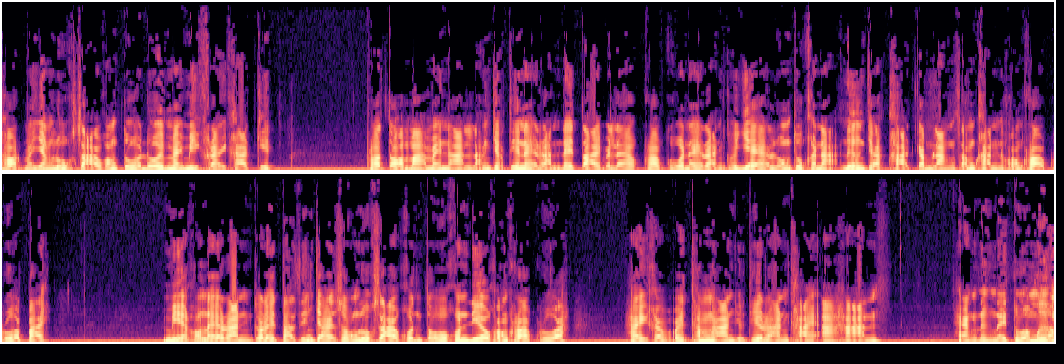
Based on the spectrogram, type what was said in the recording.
ทอดมายังลูกสาวของตัวโดยไม่มีใครคาดคิด เพราะต่อมาไม่นานหลังจากที่นายรันได้ตายไปแล้ว ครอบครัวนายรันก็แย่ลงทุกขณะเนื่องจากขาดกำลังสำคัญของครอบครัวไปเมียของนายรันก็เลยตัดสินใจส่งลูกสาวคนโตคนเดียวของครอบครัว ให้เข้าไปทำงานอยู่ที่ร้านขายอาหาร แห่งหนึ่งในตัวเมือง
